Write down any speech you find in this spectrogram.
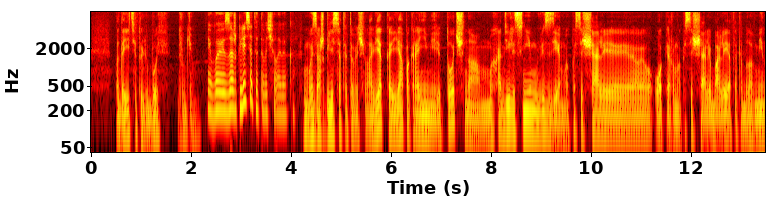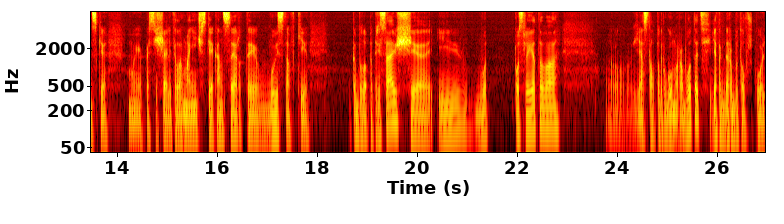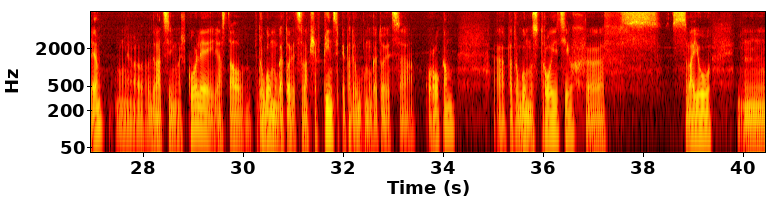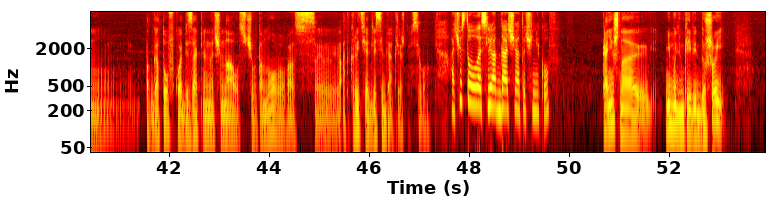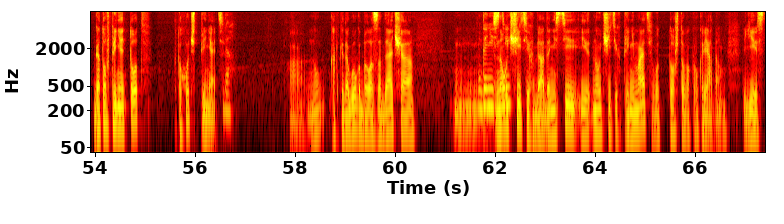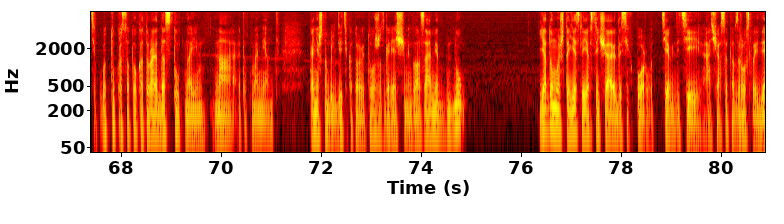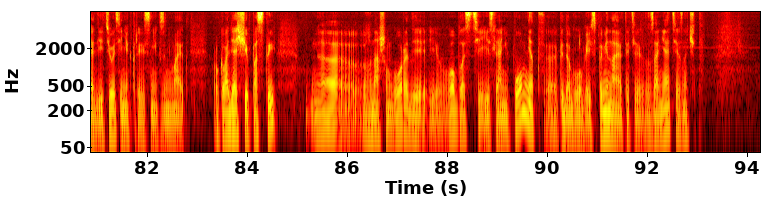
подарить эту любовь другим. И вы зажглись от этого человека? Мы зажглись от этого человека. Я, по крайней мере, точно. Мы ходили с ним везде. Мы посещали э, оперу, мы посещали балет. Это было в Минске. Мы посещали филармонические концерты, выставки. Это было потрясающе. И вот после этого э, я стал по-другому работать. Я тогда работал в школе в 27-й школе. Я стал по-другому готовиться, вообще в принципе по-другому готовиться к урокам, э, по-другому строить их, э, свою подготовку обязательно начинал с чего-то нового, с э, открытия для себя прежде всего. А чувствовалась ли отдача от учеников? Конечно, не будем кривить душой. Готов принять тот, кто хочет принять. Да. А, ну, как педагога была задача донести. научить их, да, донести и научить их принимать вот то, что вокруг рядом есть, вот ту красоту, которая доступна им на этот момент. Конечно, были дети, которые тоже с горящими глазами. Ну, я думаю, что если я встречаю до сих пор вот тех детей, а сейчас это взрослые дяди и тети, некоторые из них занимают руководящие посты, в нашем городе и в области, если они помнят э, педагога и вспоминают эти занятия, значит,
